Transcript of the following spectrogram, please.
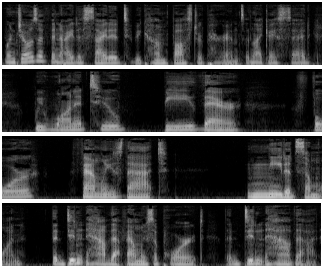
when Joseph and I decided to become foster parents, and like I said, we wanted to be there for families that needed someone that didn't have that family support, that didn't have that,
